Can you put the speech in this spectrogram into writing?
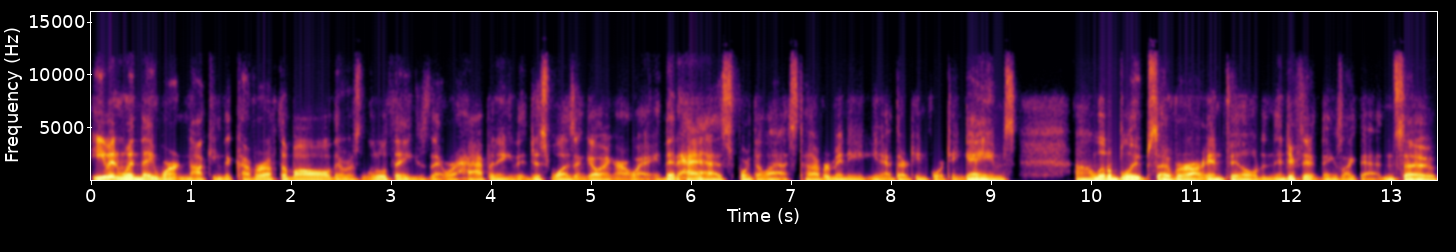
even when they weren't knocking the cover off the ball, there was little things that were happening that just wasn't going our way. That has for the last however many, you know, 13, 14 games, uh, little bloops over our infield and, and different things like that. And so,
